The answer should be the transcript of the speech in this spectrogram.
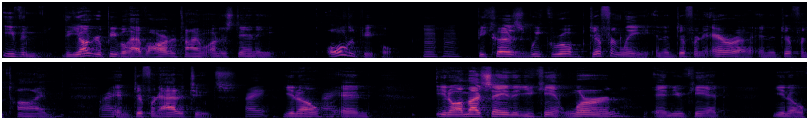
even the younger people have a harder time understanding older people mm-hmm. because we grew up differently in a different era, in a different time, Right. and different attitudes Right. you know Right. and you know i'm not saying that you can't learn and you can't you know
